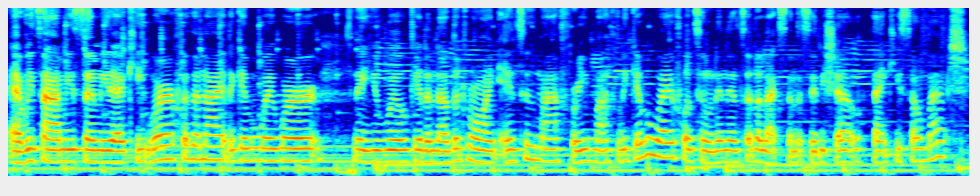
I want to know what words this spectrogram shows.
Every time you send me that keyword for the night, the giveaway word, then you will get another drawing into my free monthly giveaway for tuning into the Lex and the City show. Thank you so much.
